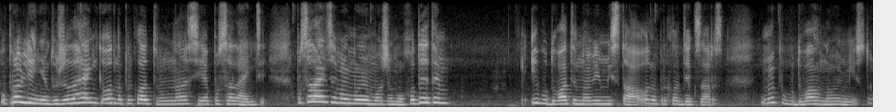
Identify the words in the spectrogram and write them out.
Управління дуже легеньке. От, наприклад, у нас є поселенці. Поселенцями ми можемо ходити і будувати нові міста. От, наприклад, як зараз. Ми побудували нове місто.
